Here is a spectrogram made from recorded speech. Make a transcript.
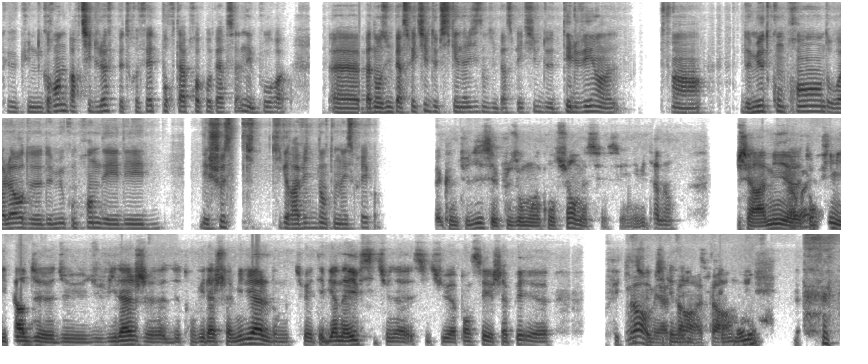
Que qu'une grande partie de l'œuvre peut être faite pour ta propre personne et pour, heu, bah, dans une perspective de psychanalyse, dans une perspective de t'élever, de mieux te comprendre ou alors de mieux comprendre des choses qui gravitent dans ton esprit. Comme tu dis, c'est plus ou moins conscient, mais c'est inévitable, hein. Cher ami, Ah ouais? ton film, il parle de du du village, heu, de ton village familial, donc tu as été bien naïf si tu n'as si tu as pensé échapper, heu, au fait Non, mais attends, attends.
